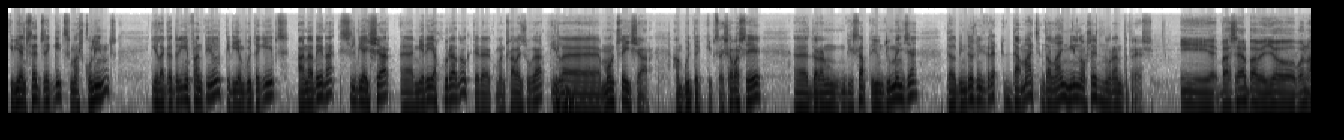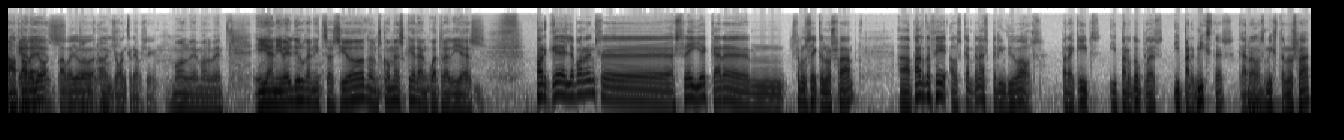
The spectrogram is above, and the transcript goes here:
Hi havia 16 equips masculins i la categoria infantil, que hi havia 8 equips, Ana Vena, Sílvia Ixar, eh, Mireia Jurado, que era, començava a jugar, i la Montse Ixar, amb 8 equips. Això va ser eh, durant un dissabte i un diumenge del 22-23 de maig de l'any 1993. I va ser al pavelló... Bueno, Al que ara pavelló, és pavelló Joan Creus. el Joan Creu, sí. Molt bé, molt bé. I a nivell d'organització, doncs com és que eren quatre dies? Perquè llavors eh, es feia, que ara mm, sembla ser que no es fa, a part de fer els campionats per individuals, per equips i per dobles i per mixtes, que ara mm. les mixtes no es fa,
